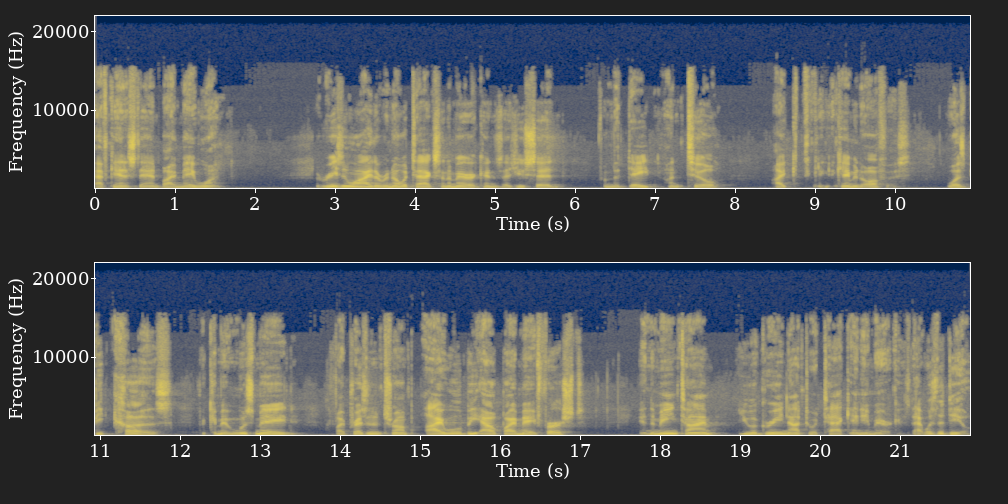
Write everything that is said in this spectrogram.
Afghanistan by May 1. The reason why there were no attacks on Americans, as you said, from the date until I came into office, was because the commitment was made by President Trump I will be out by May 1st. In the meantime, you agree not to attack any Americans. That was the deal.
